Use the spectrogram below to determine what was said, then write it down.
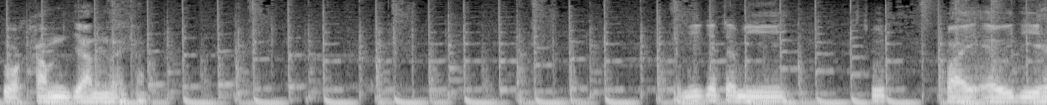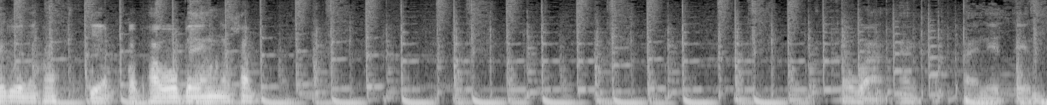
ตัวค้ำยันเลยครับตัวนี้ก็จะมีชุดไฟ LED ให้ด้วยนะครับเสียบกับ power bank นะครับ ว่างให้ภายในเต็นท์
